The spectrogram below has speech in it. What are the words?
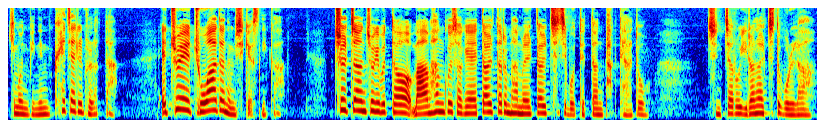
김원빈은 쾌재를 불렀다. 애초에 좋아하던 음식이었으니까. 출전 초기부터 마음 한구석에 떨떠름함을 떨치지 못했던 박태하도 진짜로 일어날지도 몰라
